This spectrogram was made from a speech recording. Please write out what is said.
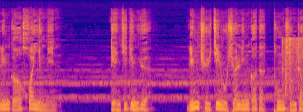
灵阁欢迎您，点击订阅，领取进入玄灵阁的通行证。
